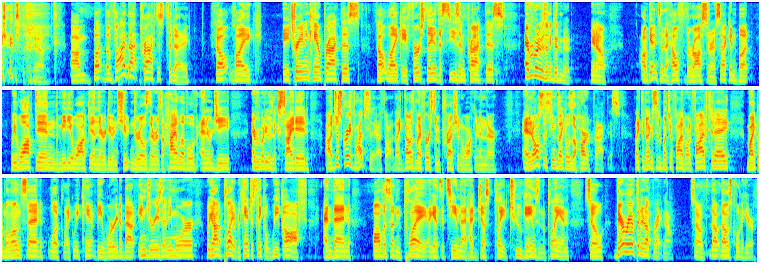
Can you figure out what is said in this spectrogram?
Yeah. Um, but the vibe at practice today felt like a training camp practice, felt like a first day of the season practice. Everybody was in a good mood. You know, I'll get into the health of the roster in a second, but we walked in, the media walked in, they were doing shooting drills. There was a high level of energy. Everybody was excited. Uh, just great vibes today, I thought. Like, that was my first impression walking in there. And it also seems like it was a hard practice. Like the Nuggets did a bunch of five on five today. Michael Malone said, look, like we can't be worried about injuries anymore. We got to play. We can't just take a week off and then all of a sudden play against a team that had just played two games in the play in. So they're ramping it up right now. So that, that was cool to hear.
